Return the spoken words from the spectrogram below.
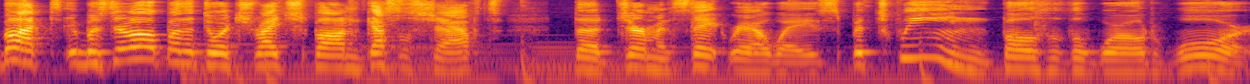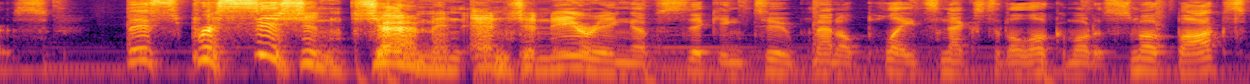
But it was developed by the Deutsche Reichsbahn Gesellschaft, the German state railways, between both of the world wars. This precision German engineering of sticking two metal plates next to the locomotive smoke box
